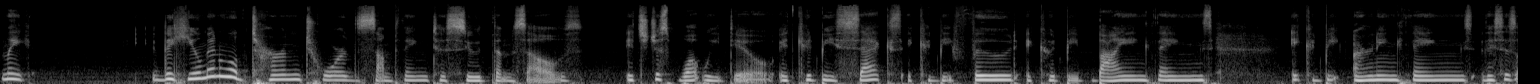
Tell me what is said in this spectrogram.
like, the human will turn towards something to soothe themselves it's just what we do. It could be sex, it could be food, it could be buying things, it could be earning things. This is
